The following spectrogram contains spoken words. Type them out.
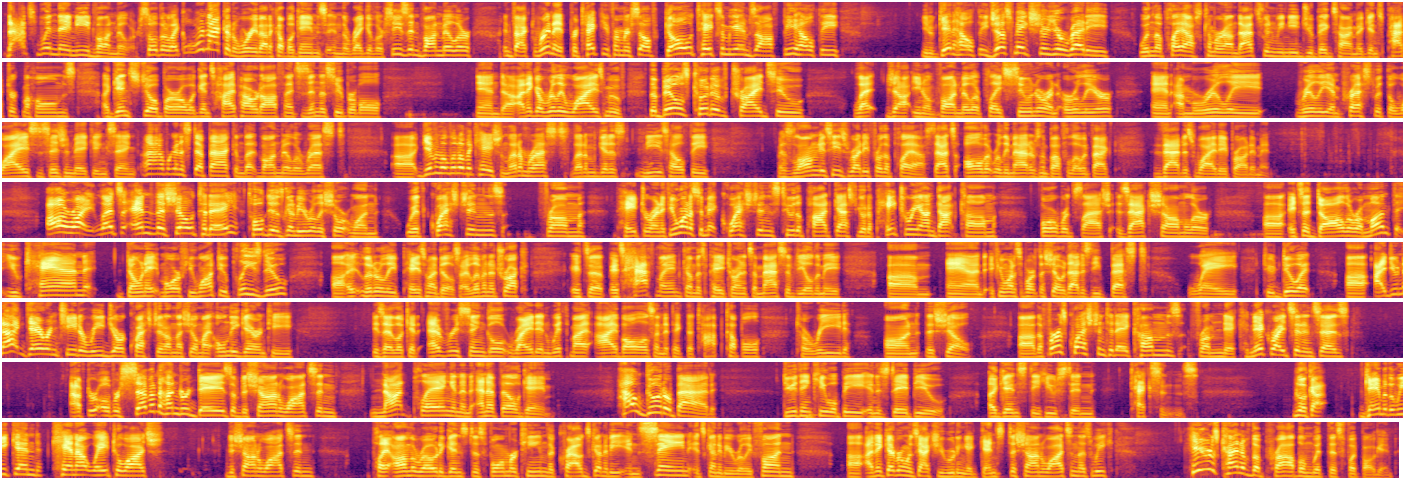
That's when they need Von Miller. So they're like, we're not going to worry about a couple games in the regular season, Von Miller. In fact, we're going to protect you from yourself. Go take some games off, be healthy, you know, get healthy. Just make sure you're ready when the playoffs come around. That's when we need you big time against Patrick Mahomes, against Joe Burrow, against high-powered offenses in the Super Bowl. And uh, I think a really wise move. The Bills could have tried to let you know Von Miller play sooner and earlier, and I'm really really impressed with the wise decision making, saying, ah, we're going to step back and let Von Miller rest. Uh, give him a little vacation. Let him rest. Let him get his knees healthy. As long as he's ready for the playoffs, that's all that really matters in Buffalo. In fact, that is why they brought him in. All right, let's end the show today. Told you it was going to be a really short one with questions from Patreon. If you want to submit questions to the podcast, you go to patreon.com forward slash Zach Schaumler. Uh, it's a dollar a month. You can donate more if you want to. Please do. Uh, it literally pays my bills. I live in a truck. It's a it's half my income as Patreon. It's a massive deal to me. Um, and if you want to support the show, that is the best way to do it. Uh, I do not guarantee to read your question on the show. My only guarantee is I look at every single write in with my eyeballs and to pick the top couple to read on the show. Uh, the first question today comes from Nick. Nick writes in and says, after over 700 days of Deshaun Watson not playing in an NFL game, how good or bad do you think he will be in his debut against the Houston Texans? Look, game of the weekend, cannot wait to watch Deshaun Watson play on the road against his former team. The crowd's going to be insane. It's going to be really fun. Uh, I think everyone's actually rooting against Deshaun Watson this week. Here's kind of the problem with this football game.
